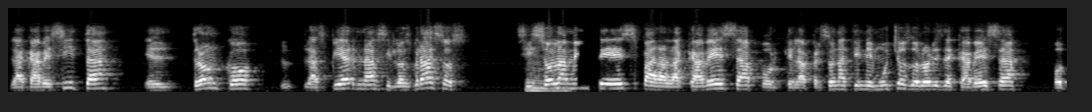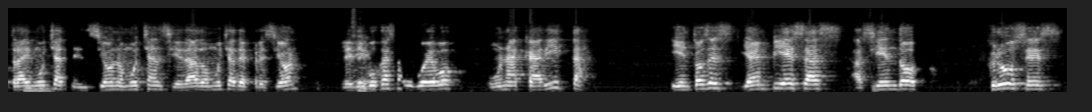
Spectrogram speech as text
la cabecita, el tronco, las piernas y los brazos. Si solamente es para la cabeza porque la persona tiene muchos dolores de cabeza o trae mucha tensión o mucha ansiedad o mucha depresión, le dibujas al huevo una carita. Y entonces ya empiezas haciendo cruces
